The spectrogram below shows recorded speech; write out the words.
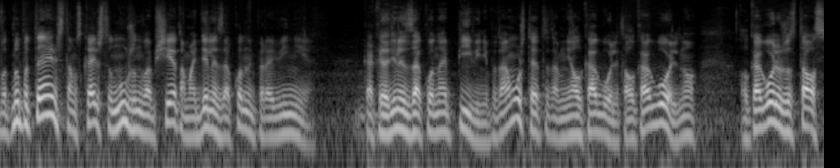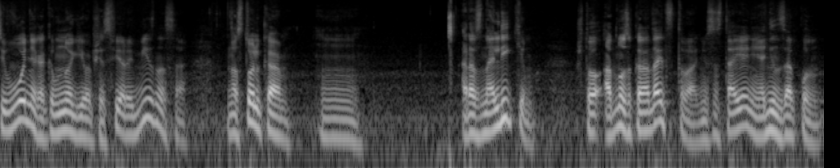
вот мы пытаемся там сказать, что нужен вообще там отдельный закон, например, о вине, как отдельный закон о пиве, не потому что это там не алкоголь, это алкоголь, но алкоголь уже стал сегодня, как и многие вообще сферы бизнеса, настолько разноликим, что одно законодательство не в состоянии, один закон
